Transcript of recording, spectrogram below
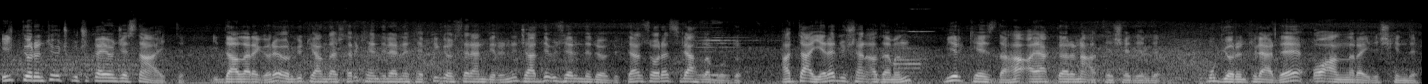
İlk görüntü 3,5 ay öncesine aitti. İddialara göre örgüt yandaşları kendilerine tepki gösteren birini cadde üzerinde dövdükten sonra silahla vurdu. Hatta yere düşen adamın bir kez daha ayaklarına ateş edildi. Bu görüntüler de o anlara ilişkindi.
